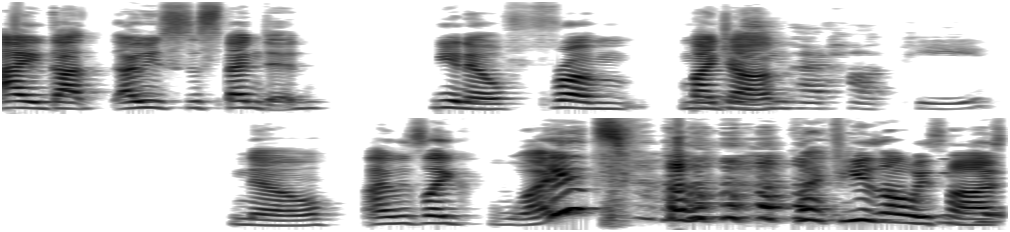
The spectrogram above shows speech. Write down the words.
I got I was suspended, you know, from my job. You had hot pee. No. I was like, what? My pee is always hot.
